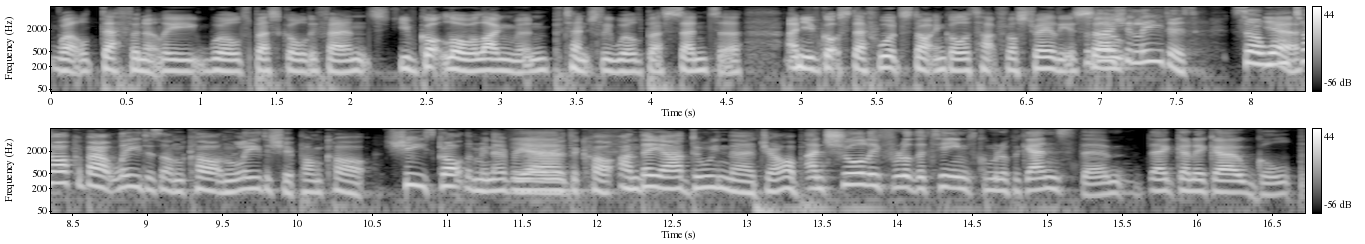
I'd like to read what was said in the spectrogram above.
well, definitely world's best goal defence. You've got Laura Langman, potentially world's best centre, and you've got Steph Wood starting goal attack for Australia. So So there's your leaders. So when Yeah. we talk about leaders on court and leadership on court, she's got them in every Yeah. area of the court, and they are doing their job. And surely for other teams coming up against them, they're going to go gulp.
